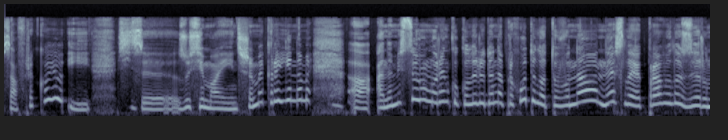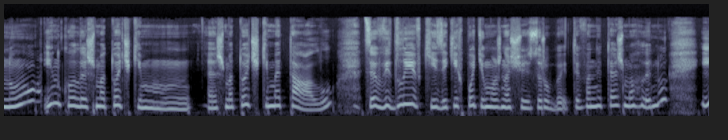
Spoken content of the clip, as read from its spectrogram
з Африкою і з з усіма іншими країнами. А а на місцевому ринку, коли людина приходила, то вона несла, як правило, зерно, інколи шматочки. Е, шматочки металу, це відливки, з яких потім можна щось зробити. Вони теж могли. Ну, і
